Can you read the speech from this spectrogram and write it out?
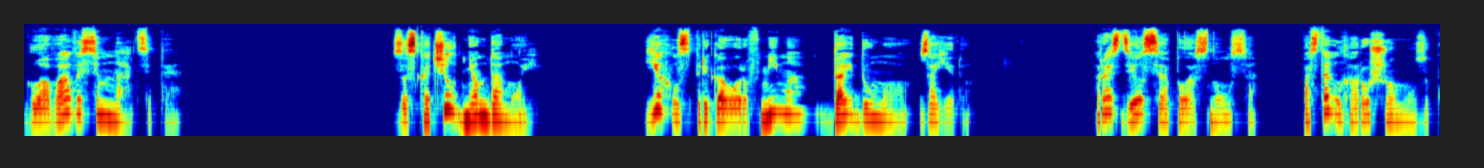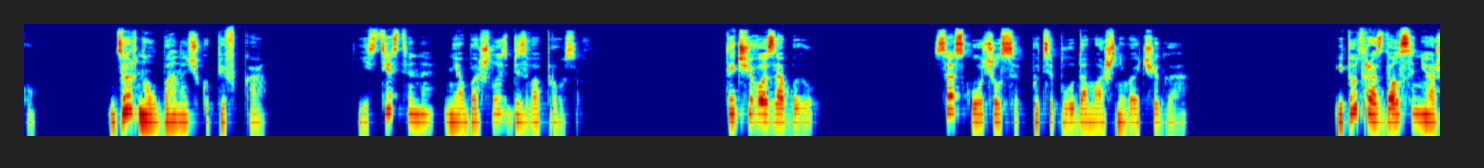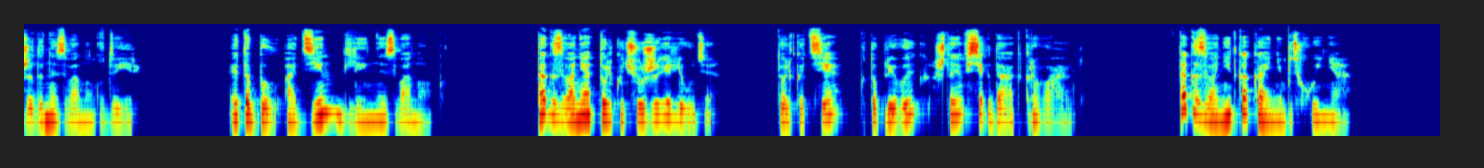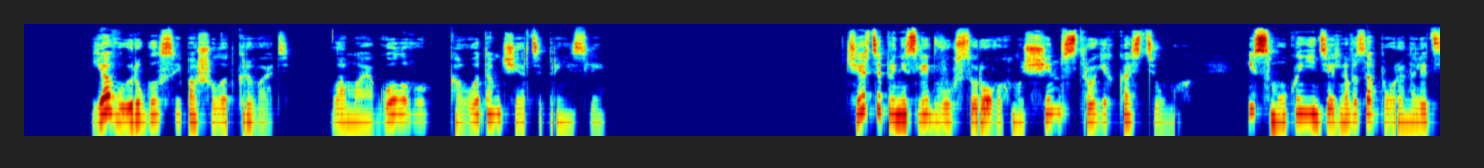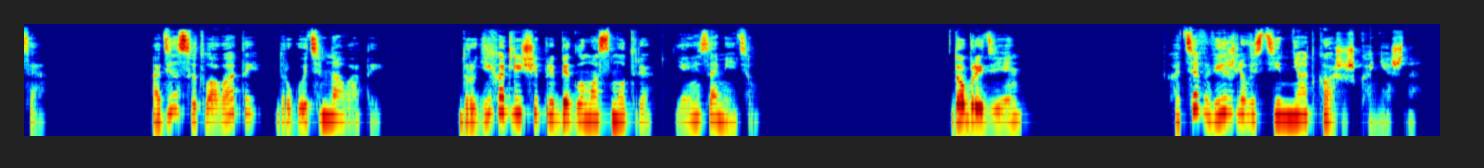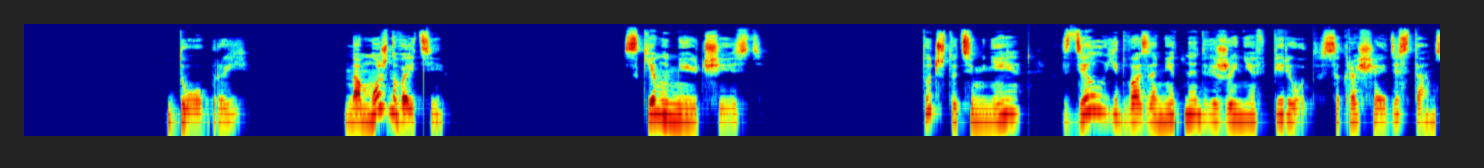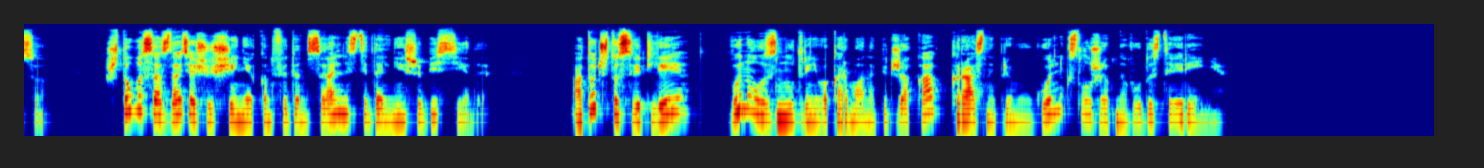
Глава восемнадцатая Заскочил днем домой. Ехал с переговоров мимо, дай, думаю, заеду. Разделся, ополоснулся, поставил хорошую музыку. Дернул баночку пивка. Естественно, не обошлось без вопросов. «Ты чего забыл?» Соскучился по теплу домашнего очага. И тут раздался неожиданный звонок в дверь. Это был один длинный звонок. Так звонят только чужие люди. Только те, кто привык, что им всегда открывают. Так звонит какая-нибудь хуйня. Я выругался и пошел открывать, ломая голову, кого там черти принесли. Черти принесли двух суровых мужчин в строгих костюмах и с недельного запора на лице. Один светловатый, другой темноватый. Других отличий при беглом осмотре я не заметил. «Добрый день!» Хотя в вежливости им не откажешь, конечно. «Добрый. Нам можно войти?» «С кем имею честь?» Тот, что темнее, сделал едва заметное движение вперед, сокращая дистанцию, чтобы создать ощущение конфиденциальности дальнейшей беседы а тот, что светлее, вынул из внутреннего кармана пиджака красный прямоугольник служебного удостоверения.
